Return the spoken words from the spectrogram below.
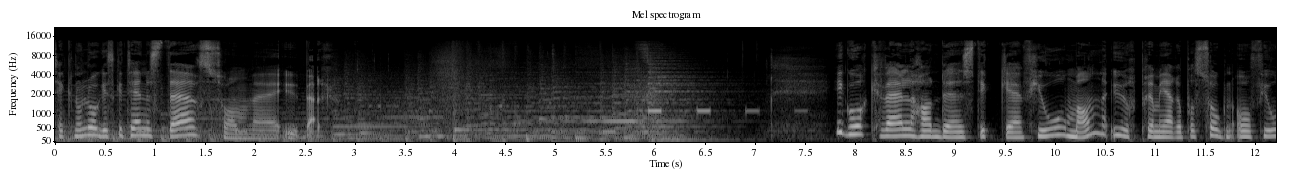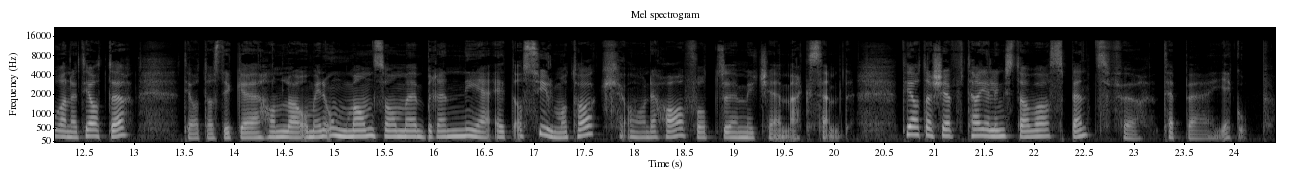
teknologiske tjenester som eh, Uber. I går kveld hadde stykket 'Fjordmann' urpremiere på Sogn og Fjordane teater. Teaterstykket handler om en ung mann som brenner ned et asylmottak, og det har fått mye oppmerksomhet. Teatersjef Terje Lyngstad var spent før teppet gikk opp.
